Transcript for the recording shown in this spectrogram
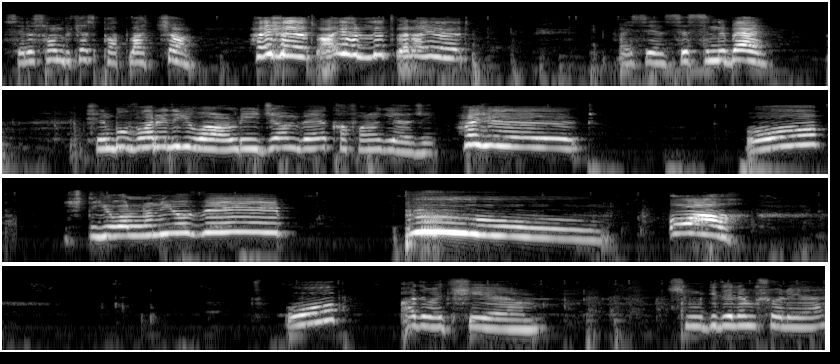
Seni son bir kez patlatacağım. Hayır, hayır lütfen hayır. Ay senin sesini ben. Şimdi bu varili yuvarlayacağım ve kafana gelecek. Hayır. Hop. İşte yuvarlanıyor ve boom. Oh. Hop. Hadi bakayım. Şimdi gidelim şöyle ya.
